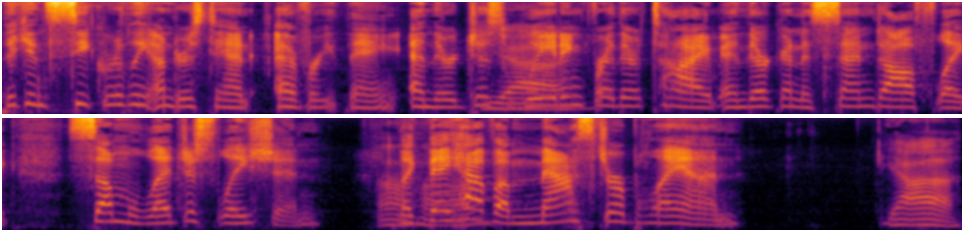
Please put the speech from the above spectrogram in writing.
They can secretly understand everything, and they're just Yeah. waiting for their time, and they're going to send off like some legislation. Like they Uh-huh. have a master plan. Yeah.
